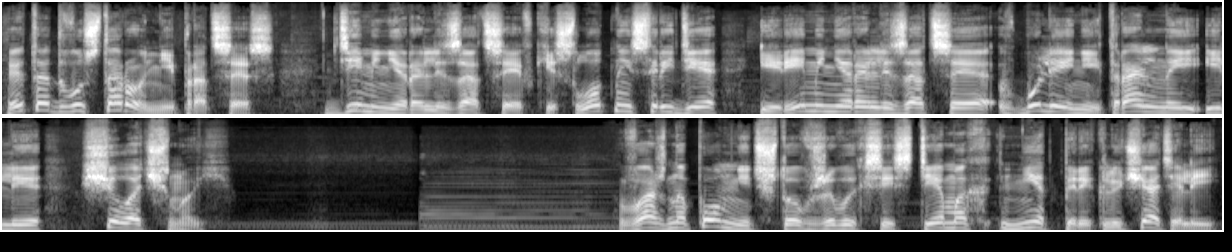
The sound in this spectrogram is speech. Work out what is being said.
Это двусторонний процесс – деминерализация в кислотной среде и реминерализация в более нейтральной или щелочной. Важно помнить, что в живых системах нет переключателей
